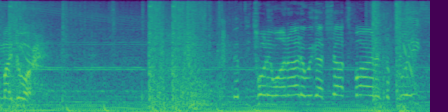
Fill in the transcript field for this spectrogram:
On my door. 5021 Ida, we got shots fired at the police.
